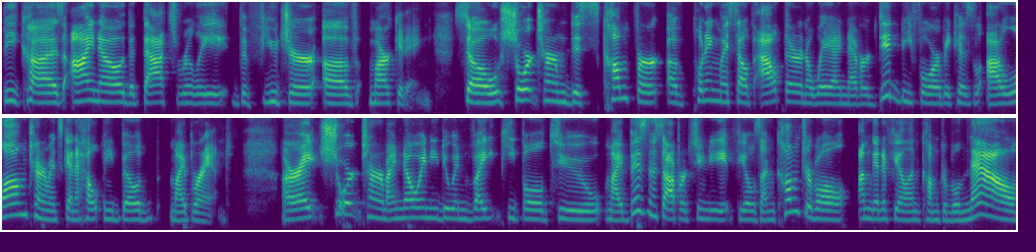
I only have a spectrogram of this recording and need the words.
because I know that that's really the future of marketing. So, short term discomfort of putting myself out there in a way I never did before because uh, long term, it's going to help me build my brand. All right. Short term, I know I need to invite people to my business opportunity. It feels uncomfortable. I'm going to feel uncomfortable now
